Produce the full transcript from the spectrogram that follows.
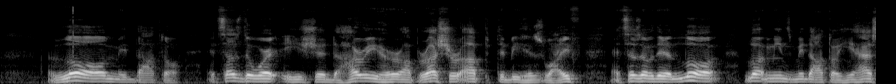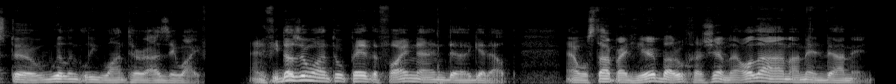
lo midato. It says the word he should hurry her up, rush her up to be his wife. It says over there lo Lo means midato. He has to willingly want her as a wife. And if he doesn't want to, pay the fine and uh, get out. And we'll stop right here. Baruch Hashem. Olam. Amen. Ve'amen.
